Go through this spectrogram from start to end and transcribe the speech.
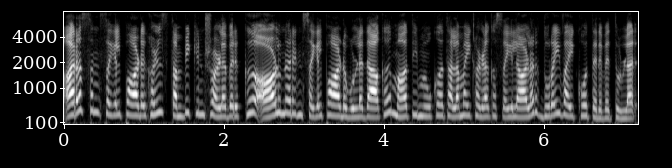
அரசின் செயல்பாடுகள் ஸ்தம்பிக்கின்ற அளவிற்கு ஆளுநரின் செயல்பாடு உள்ளதாக மதிமுக தலைமை கழக செயலாளர் துரை வைகோ தெரிவித்துள்ளார்.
